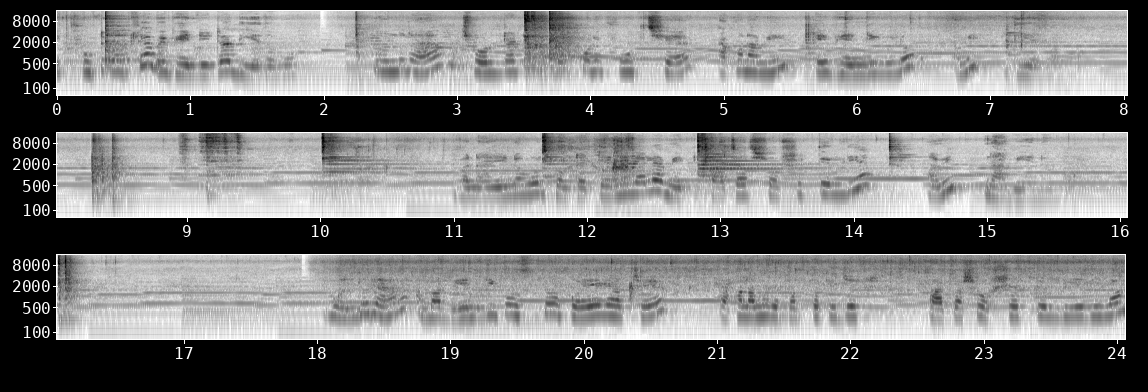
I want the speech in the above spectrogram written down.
এই ফুটে উঠলে আমি ভেন্ডিটা দিয়ে দেবো। বন্ধুরা, ঝোলটা ঠিকঠাক করে ফুটছে, এখন আমি এই ভেন্ডিগুলো আমি দিয়ে দেবো। এবার নাড়িয়ে নেব, ঝোলটা টেনে গেলে আমি একটু কাঁচা সর্ষের তেল দিয়ে আমি নামিয়ে নেব। বন্ধুরা, আমার ভেন্ডি পোস্ত হয়ে গেছে। এখন আমি ওপর থেকে যে কাঁচা সর্ষের তেল দিয়ে দিলাম,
